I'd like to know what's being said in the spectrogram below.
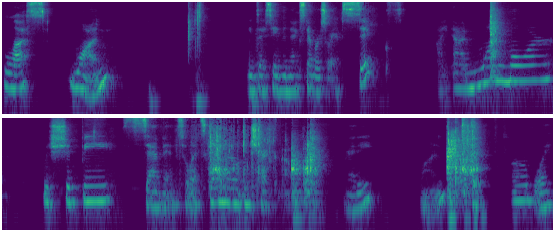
plus one. Means I say the next number. So I have six. I add one more, which should be seven. So let's get them out and check them. Ready? One. Oh boy.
